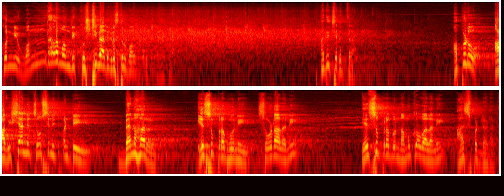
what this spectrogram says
కొన్ని వందల మంది కుష్టి వ్యాధిగ్రస్తులు బాగుపడుతున్నారు. అది చరిత్ర. అప్పుడు ఆ విషయాన్ని చూసినటువంటి బెన్హర్ యేసు ప్రభుని చూడాలని యేసు ప్రభు నమ్ముకోవాలని ఆశపడ్డాడట.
